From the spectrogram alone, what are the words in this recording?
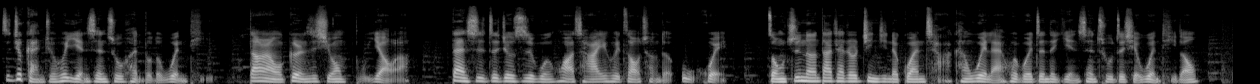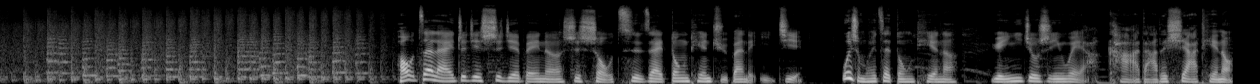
这就感觉会衍生出很多的问题。当然，我个人是希望不要啦。但是这就是文化差异会造成的误会。总之呢，大家都静静的观察，看未来会不会真的衍生出这些问题喽。好，再来这届世界杯呢，是首次在冬天举办的一届。为什么会在冬天呢？原因就是因为啊，卡达的夏天哦，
